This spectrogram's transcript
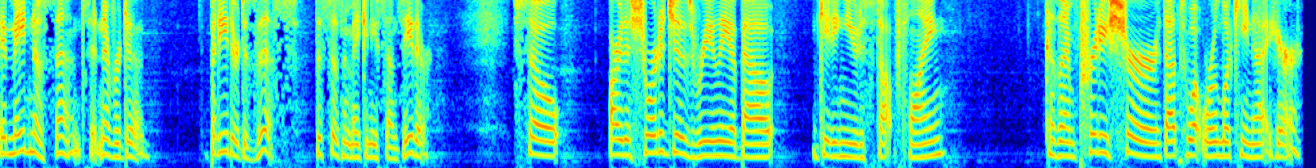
it made no sense. It never did. But either does this. This doesn't make any sense either. So, are the shortages really about getting you to stop flying? Because I'm pretty sure that's what we're looking at here.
